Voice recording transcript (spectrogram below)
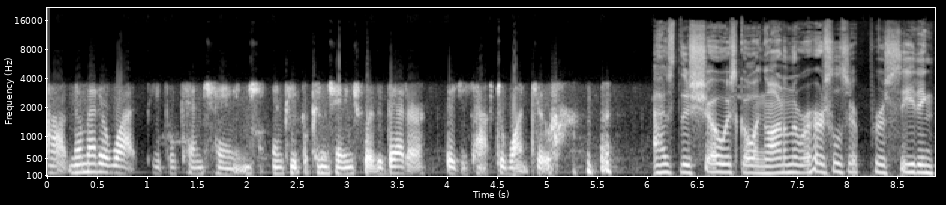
uh, no matter what, people can change, and people can change for the better. They just have to want to. As the show is going on and the rehearsals are proceeding,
